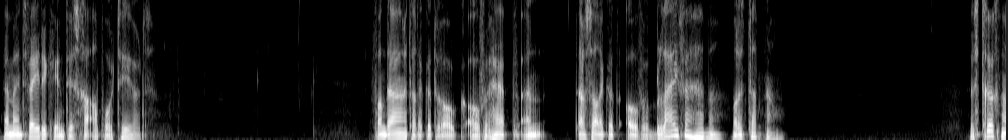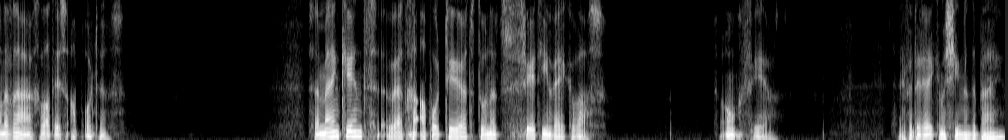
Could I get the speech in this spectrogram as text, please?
En mijn tweede kind is geapporteerd. Vandaar dat ik het er ook over heb. En daar zal ik het over blijven hebben. Wat is dat nou? Dus terug naar de vraag: wat is abortus? Zijn mijn kind werd geapporteerd toen het 14 weken was. ongeveer. Even de rekenmachine erbij.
